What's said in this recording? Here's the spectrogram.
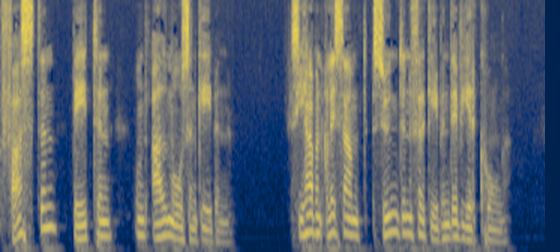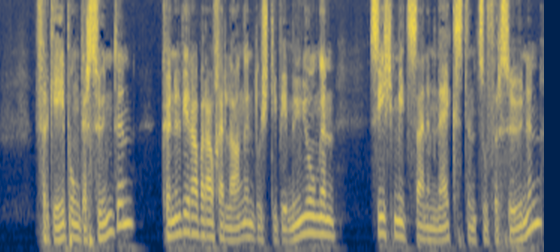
Fasten, Beten und Almosen geben. Sie haben allesamt sündenvergebende Wirkung. Vergebung der Sünden können wir aber auch erlangen durch die Bemühungen, sich mit seinem Nächsten zu versöhnen,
